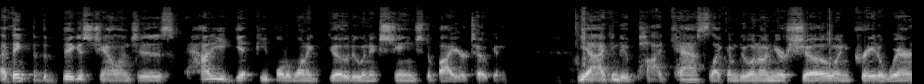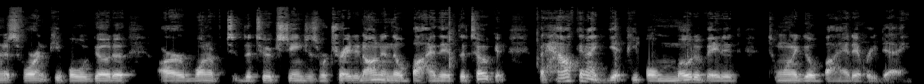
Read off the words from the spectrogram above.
I think that the biggest challenge is how do you get people to want to go to an exchange to buy your token? Yeah, I can do podcasts like I'm doing on your show and create awareness for it. And people will go to our one of two, the two exchanges we're traded on and they'll buy the, the token. But how can I get people motivated to want to go buy it every day?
